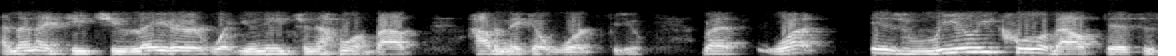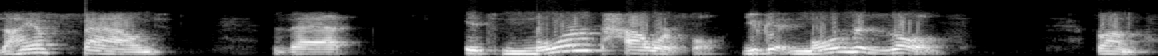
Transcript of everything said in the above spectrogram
And then I teach you later what you need to know about how to make it work for you. But what is really cool about this is I have found that it's more powerful. You get more results from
